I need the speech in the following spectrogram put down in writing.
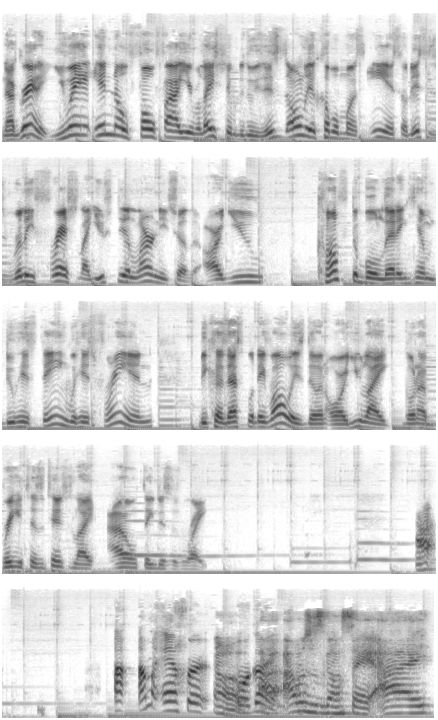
Now, granted, you ain't in no four five year relationship the dude. This is only a couple months in, so this is really fresh. Like you still learn each other. Are you comfortable letting him do his thing with his friend because that's what they've always done, or are you like gonna bring it to his attention? Like, I don't think this is right. I, I'm gonna answer. Oh, or go I, ahead. I was just gonna say I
